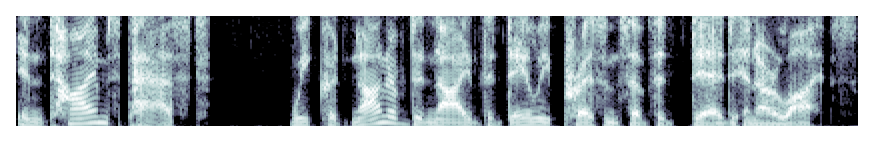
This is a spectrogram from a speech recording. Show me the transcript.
In times past, we could not have denied the daily presence of the dead in our lives.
